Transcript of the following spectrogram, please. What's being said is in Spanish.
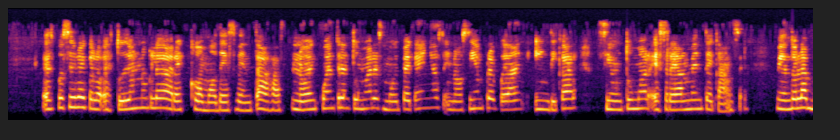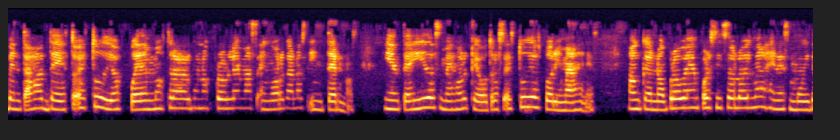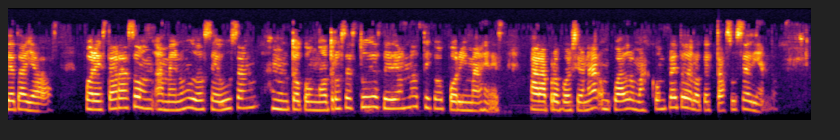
Es posible que los estudios nucleares como desventajas no encuentren tumores muy pequeños y no siempre puedan indicar si un tumor es realmente cáncer. Viendo las ventajas de estos estudios, pueden mostrar algunos problemas en órganos internos y en tejidos mejor que otros estudios por imágenes, aunque no proveen por sí solo imágenes muy detalladas. Por esta razón, a menudo se usan junto con otros estudios de diagnóstico por imágenes para proporcionar un cuadro más completo de lo que está sucediendo.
